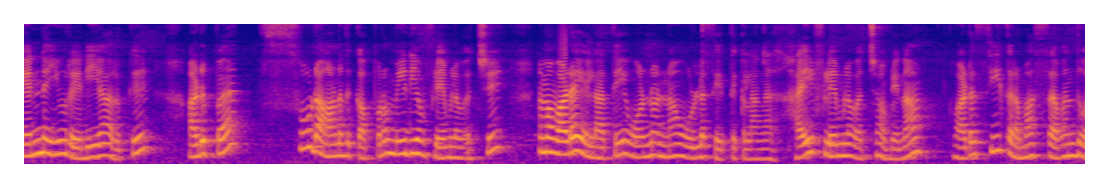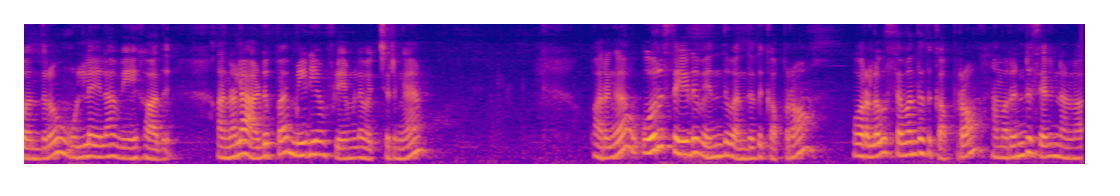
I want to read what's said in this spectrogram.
எண்ணெயும் ரெடியாக இருக்குது அடுப்பை சூடானதுக்கப்புறம் மீடியம் ஃப்ளேமில் வச்சு நம்ம வடை எல்லாத்தையும் ஒன்று ஒன்றா உள்ளே சேர்த்துக்கலாங்க. ஹை ஃப்ளேமில் வச்சோம் அப்படின்னா வடை சீக்கிரமாக செவந்து வந்துடும் உள்ளேலாம் வேகாது. அதனால் அடுப்பை மீடியம் ஃப்ளேமில் வச்சுருங்க. பாருங்கள் ஒரு சைடு வெந்து வந்ததுக்கப்புறம் ஓரளவு செவந்ததுக்கப்புறம் நம்ம ரெண்டு சைடு நல்லா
